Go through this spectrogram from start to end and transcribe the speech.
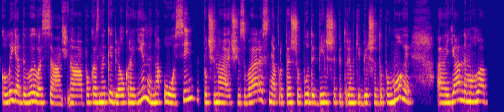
Коли я дивилася показники для України на осінь, починаючи з вересня, про те, що буде більше підтримки, більше допомоги, е, я не могла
